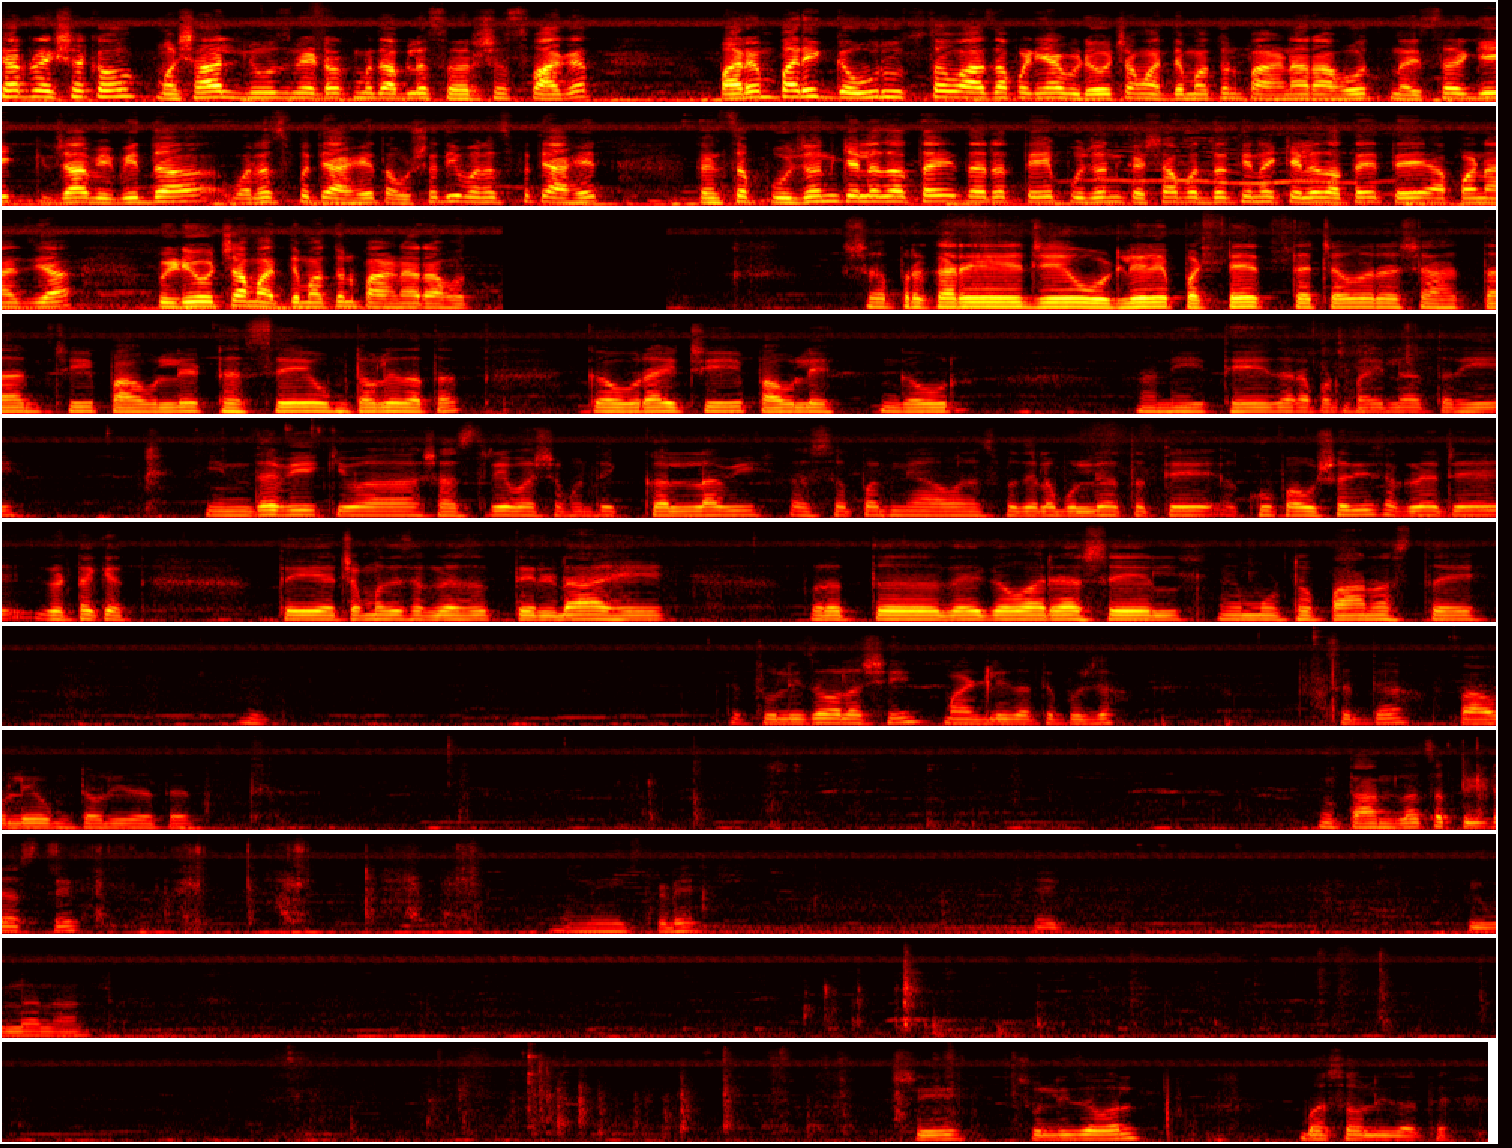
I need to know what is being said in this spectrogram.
नमस्कार प्रेक्षक हो मशाल न्यूज नेटवर्कमध्ये आपलं सहर्ष स्वागत. पारंपरिक गौर उत्सव आज आपण या व्हिडिओच्या माध्यमातून पाहणार आहोत. नैसर्गिक ज्या विविध वनस्पती आहेत औषधी वनस्पती आहेत त्यांचं पूजन केलं जातं आहे तर ते पूजन कशा पद्धतीनं केलं जात आहे ते आपण आज या व्हिडिओच्या माध्यमातून पाहणार आहोत. अशा प्रकारे जे ओढलेले पट्टे आहेत त्याच्यावर अशा हातांची पावले ठसे उमटवले जातात. गौराईची पावले गौर आणि इथे जर आपण पाहिलं तर ही इंदवी किंवा शास्त्रीय भाषेमध्ये कल्लावी असं पण या वनस्पतीला बोलले जातं ते खूप औषधी सगळे जे घटक आहेत ते याच्यामध्ये सगळे असं तेरडा आहे परत गैगवारे असेल मोठं पान असतंय. ते चुलीजवळ अशी मांडली जाते पूजा. सध्या पावले उमटवली जातात. तांदळाचं पीठ असते. आणि इकडे एक पिवला लाल. अशी चुलीजवळ बसवली जाते.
